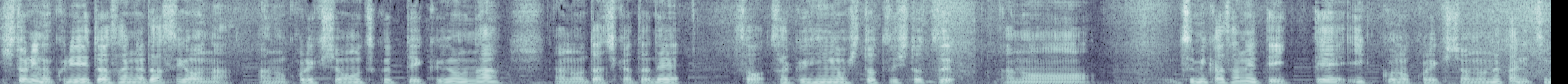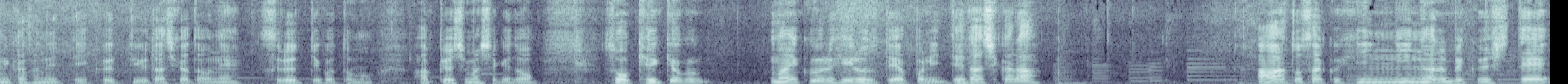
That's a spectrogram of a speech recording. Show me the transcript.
一人のクリエイターさんが出すようなあのコレクションを作っていくようなあの出し方でそう作品を一つ一つ、あのー、積み重ねていって1個のコレクションの中に積み重ねていくっていう出し方をねするっていうことも発表しましたけどそう結局 My Cool Heroes ってやっぱり出だしからアート作品になるべくして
